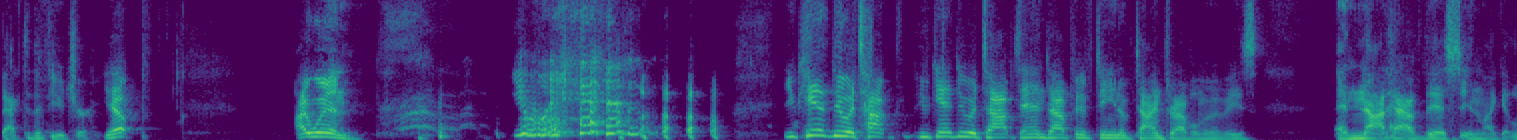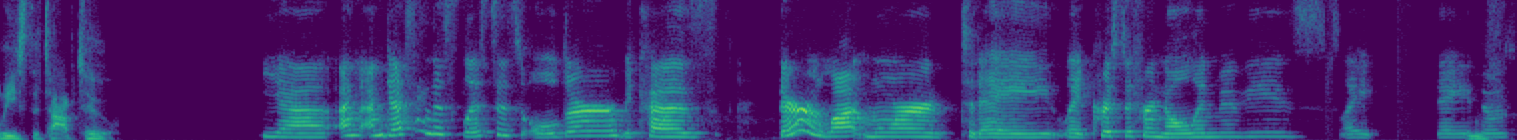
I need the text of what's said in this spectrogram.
Back to the Future. Yep. I win. You win. you can't do a top you can't do a top 10, top 15 of time travel movies and not have this in like at least the top 2. yeah, I'm I'm guessing this list is older because there are a lot more today, like Christopher Nolan movies, like they Oof. those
